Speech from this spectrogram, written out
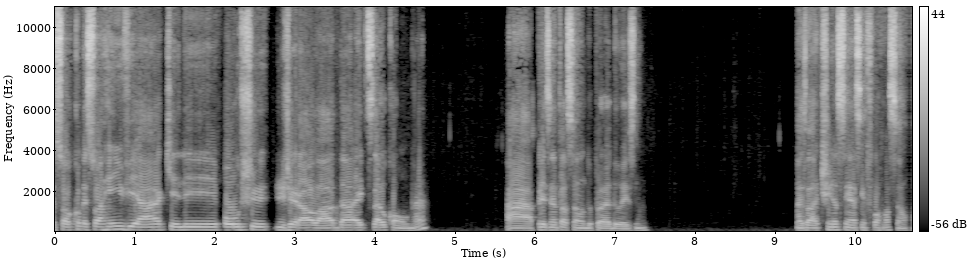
pessoal começou a reenviar aquele post geral lá da ExileCon, né? A apresentação do PoE2, né? Mas ela tinha, assim, essa informação.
